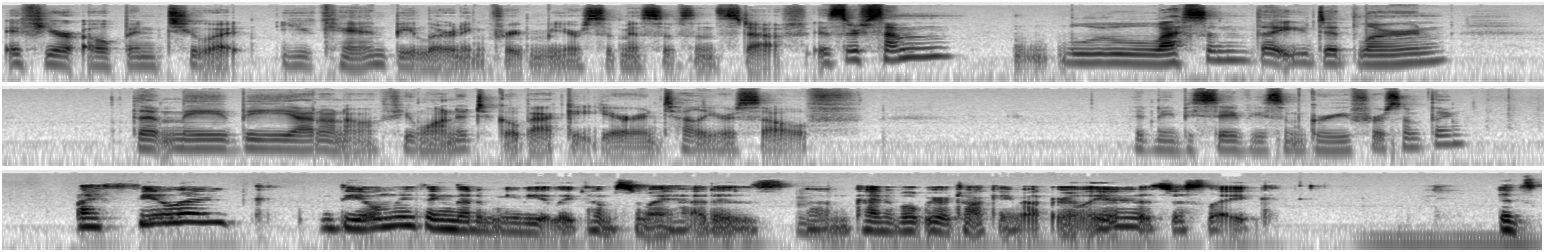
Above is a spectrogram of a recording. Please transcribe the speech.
if you're open to it you can be learning from your submissives and stuff. Is there some lesson that you did learn that maybe, I don't know, if you wanted to go back a year and tell yourself, it maybe save you some grief or something? I feel like the only thing that immediately comes to my head is mm. um, kind of what we were talking about earlier. It's just like, it's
